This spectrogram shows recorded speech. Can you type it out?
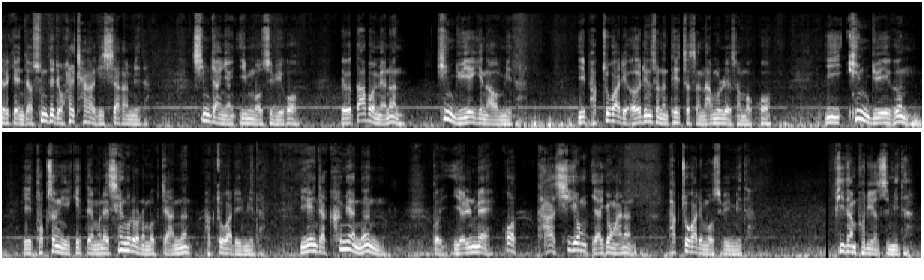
이렇게 이제 순들이 활착하기 시작합니다. 심장형 잎 모습이고 이거 따보면은 흰 유액이 나옵니다. 이 박조가리 어린 수는 데쳐서 나물로 해서 먹고 이 흰 유액은 이 독성이 있기 때문에 생으로는 먹지 않는 박조가리입니다. 이게 이제 크면은 또 열매, 꽃 다 식용, 약용하는 박조가리 모습입니다. 비단풀이었습니다.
